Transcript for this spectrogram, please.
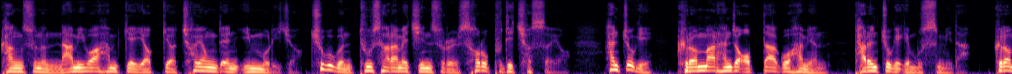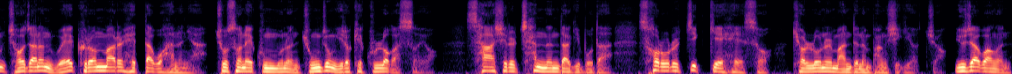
강수는 남이와 함께 엮여 처형된 인물이죠. 추국은 두 사람의 진술을 서로 부딪혔어요. 한쪽이 그런 말 한 적 없다고 하면 다른 쪽에게 묻습니다. 그럼 저자는 왜 그런 말을 했다고 하느냐? 조선의 국문은 종종 이렇게 굴러갔어요. 사실을 찾는다기보다 서로를 찢게 해서 결론을 만드는 방식이었죠. 유자광은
